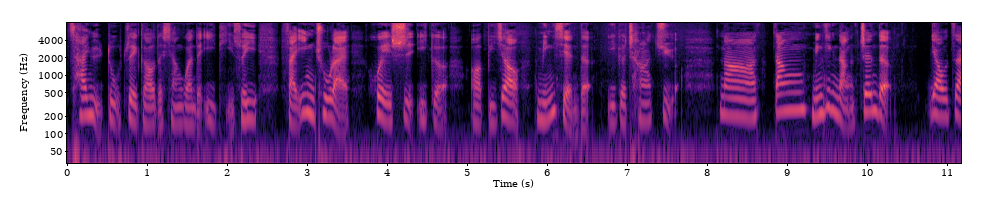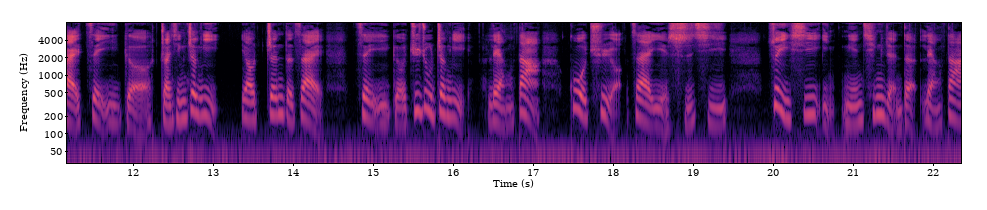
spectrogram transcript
参与度最高的相关的议题，所以反映出来会是一个呃比较明显的一个差距哦。那当民进党真的要在这一个转型正义，要真的在这一个居住正义两大。过去哦，在野时期最吸引年轻人的两大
